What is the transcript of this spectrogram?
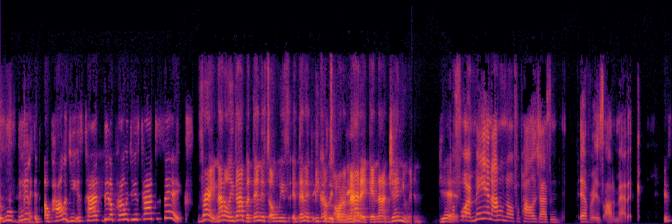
Well, then apology is tied. Then apology is tied to sex. Right. Not only that, but then it's always then it becomes automatic and not genuine. Yes. But for a man, I don't know if apologizing ever is automatic. It's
